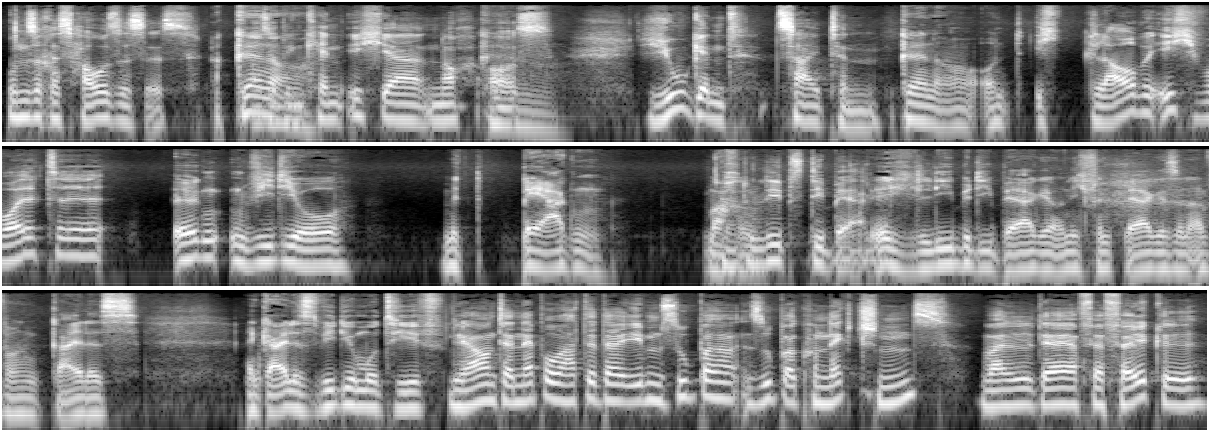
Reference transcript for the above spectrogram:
unseres Hauses ist. Genau. Also den kenne ich ja noch aus Jugendzeiten. Genau. Und ich glaube, ich wollte irgendein Video mit Bergen machen. Du liebst die Berge. Ich liebe die Berge und ich finde Berge sind einfach ein geiles, ein geiles Videomotiv. Ja, und der Neppo hatte da eben super, super Connections, weil der ja für Völkel,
